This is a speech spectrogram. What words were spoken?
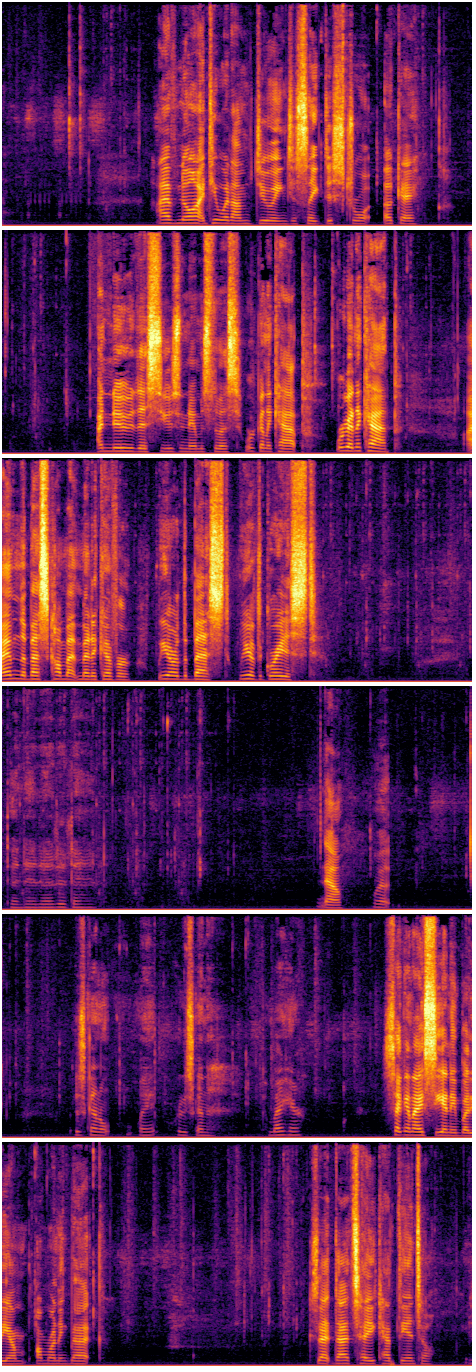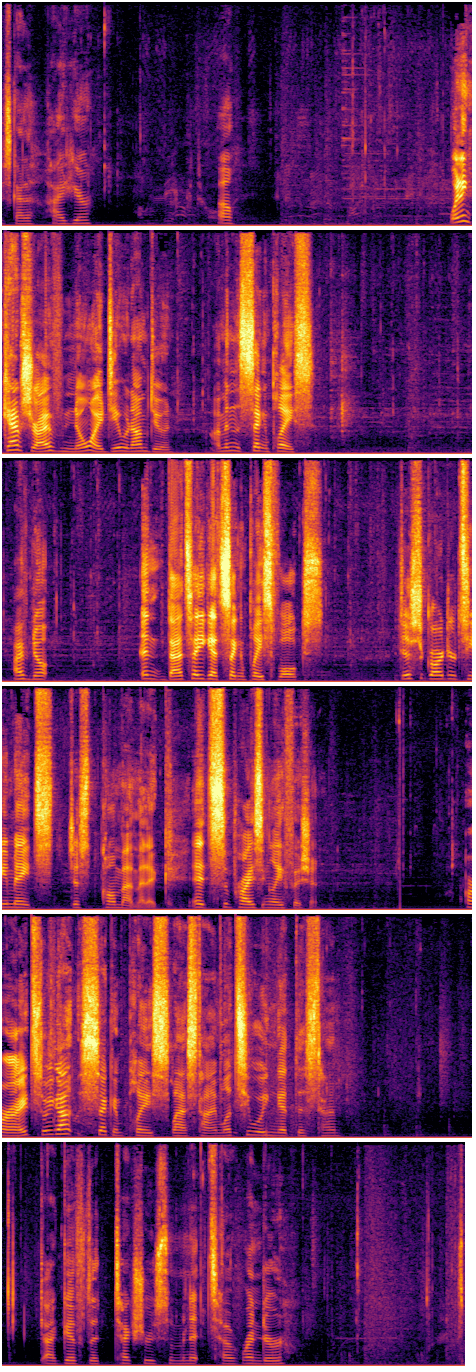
I have no idea what I'm doing, just like destroy. Okay. I knew this username was the best. We're gonna cap. We're gonna cap. I am the best combat medic ever. We are the best. We are the greatest. Dun, dun, dun, now, what? We're just gonna wait. We're just gonna come back here. Second I see anybody, I'm I'm running back. Cause that that's how you cap the intel. You just gotta hide here. Oh. Winning capture. I have no idea what I'm doing. I'm in the second place. I have no and that's how you get second place, folks. Disregard your teammates, just combat medic. It's surprisingly efficient. Alright, so we got second place last time. Let's see what we can get this time. Gotta give the textures a minute to render.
